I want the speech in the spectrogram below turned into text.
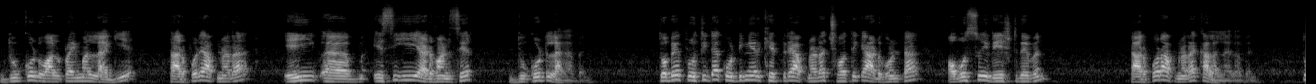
দু কোট ওয়াল প্রাইমার লাগিয়ে তারপরে আপনারা এই এসিই অ্যাডভান্সের দু কোট লাগাবেন। তবে প্রতিটা কোটিংয়ের ক্ষেত্রে আপনারা ছ থেকে আট ঘণ্টা অবশ্যই রেস্ট দেবেন। তারপর আপনারা কালার লাগাবেন। তো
